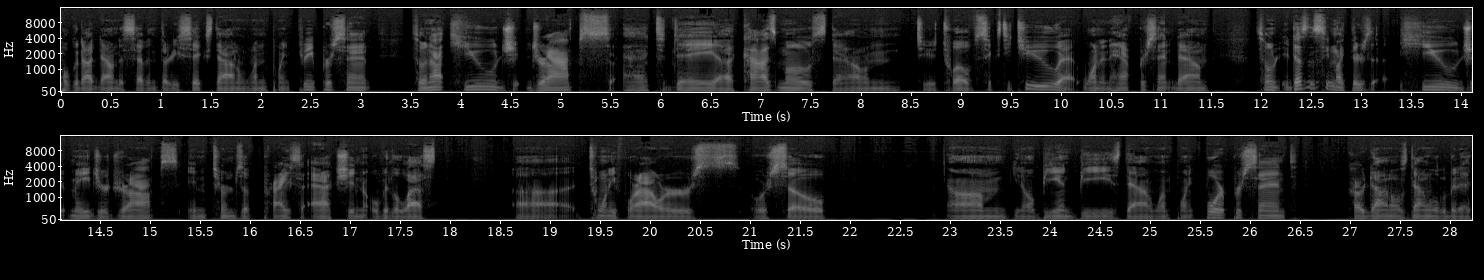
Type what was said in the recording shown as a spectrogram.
Polkadot down to 736, down 1.3%. So not huge drops uh, today. Uh, Cosmos down to 1262 at 1.5% down. So it doesn't seem like there's huge major drops in terms of price action over the last uh, 24 hours or so. Um, you know, BNB is down 1.4%. Cardano's down a little bit at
